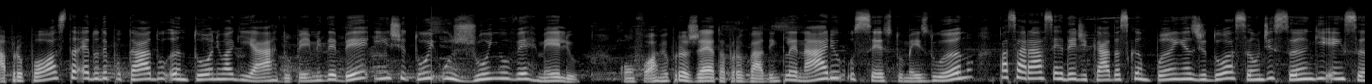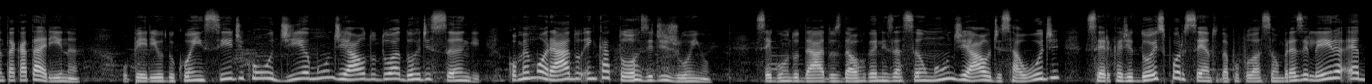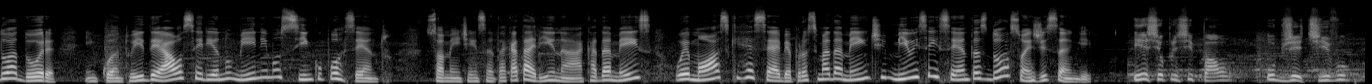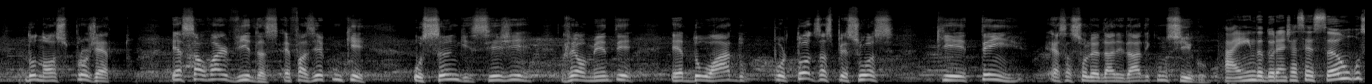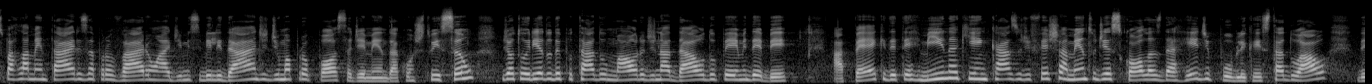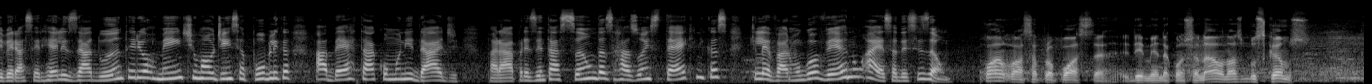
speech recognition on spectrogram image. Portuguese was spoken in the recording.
A proposta é do deputado Antônio Aguiar, do PMDB, e institui o Junho Vermelho. Conforme o projeto aprovado em plenário, o sexto mês do ano passará a ser dedicado às campanhas de doação de sangue em Santa Catarina. O período coincide com o Dia Mundial do Doador de Sangue, comemorado em 14 de junho. Segundo dados da Organização Mundial de Saúde, cerca de 2% da população brasileira é doadora, enquanto o ideal seria no mínimo 5%. Somente em Santa Catarina, a cada mês, o EMOSC recebe aproximadamente 1.600 doações de sangue. Esse é o principal objetivo do nosso projeto. É salvar vidas, é fazer com que o sangue seja realmente é, doado por todas as pessoas que tem essa solidariedade consigo. Ainda durante a sessão, os parlamentares aprovaram a admissibilidade de uma proposta de emenda à Constituição de autoria do deputado Mauro de Nadal, do PMDB. A PEC determina que, em caso de fechamento de escolas da rede pública estadual, deverá ser realizado anteriormente uma audiência pública aberta à comunidade para a apresentação das razões técnicas que levaram o governo a essa decisão. Com a nossa proposta de emenda constitucional, nós buscamos,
